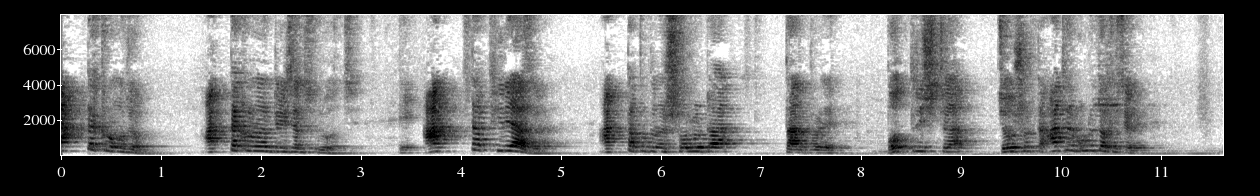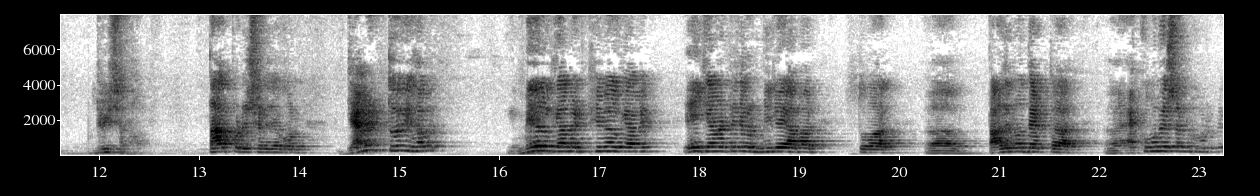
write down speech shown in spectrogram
আটটা ক্রোমোজোম আটটা ক্রোমোজোম ডিভিশন শুরু হচ্ছে। এই আটটা ফিরে আসবে না। আটটা প্রথমে ষোলোটা, তারপরে বত্রিশটা, চৌষট্টা আটের গুণিতক হিসেবে ডিভিশন হবে। তারপরে সেটা যখন গ্যামেট তৈরি হবে, মেল গ্যামেট, ফিমেল গ্যামেট, এই গ্যামেটটা যখন মিলে আবার তোমার তাদের মধ্যে একটা অ্যাকোমোডেশন ঘটবে,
